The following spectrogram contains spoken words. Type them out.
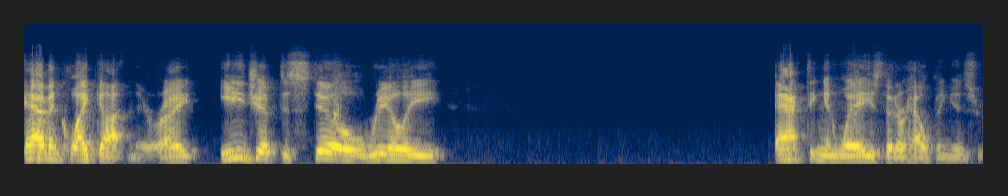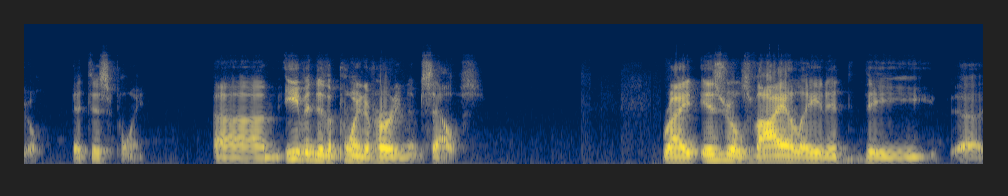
haven't quite gotten there, right? Egypt is still really acting in ways that are helping Israel at this point, um, even to the point of hurting themselves. Right? Israel's violated the uh,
